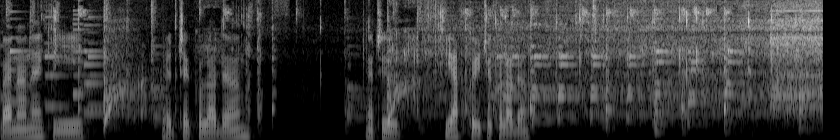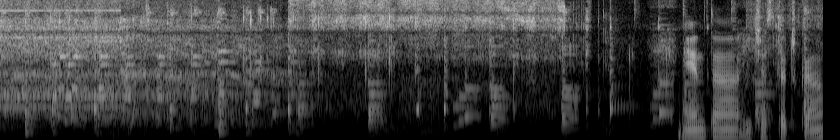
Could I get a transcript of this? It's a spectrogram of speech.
Bananek i e, czekolada. Znaczy jabłko i czekolada. Mięta i ciasteczka.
